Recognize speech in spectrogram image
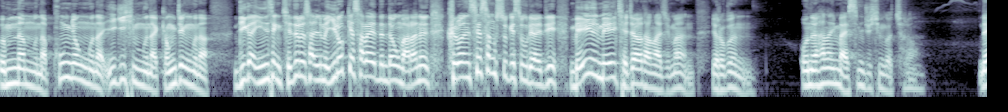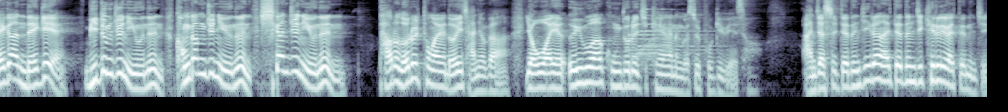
음란 문화, 폭력 문화, 이기심 문화, 경쟁 문화, 네가 인생 제대로 살려면 이렇게 살아야 된다고 말하는 그런 세상 속에서 우리 아이들이 매일매일 제자가 당하지만 여러분 오늘 하나님 말씀 주신 것처럼 내가 내게 믿음 준 이유는 건강 준 이유는 시간 준 이유는 바로 너를 통하여 너희 자녀가 여호와의 의와 공도를 지켜 행하는 것을 보기 위해서 앉았을 때든지 일어날 때든지 길을 갈 때든지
